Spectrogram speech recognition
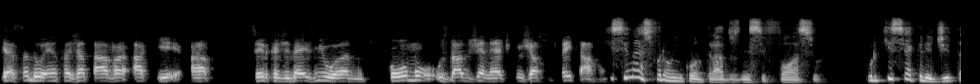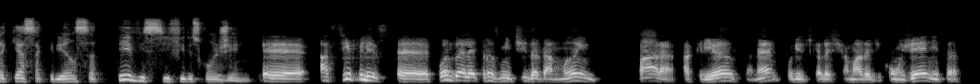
que essa doença já estava aqui há cerca de 10 mil anos, como os dados genéticos já suspeitavam. Que sinais foram encontrados nesse fóssil? Por que se acredita que essa criança teve sífilis congênita? É, a sífilis, é, quando ela é transmitida da mãe para a criança, né, por isso que ela é chamada de congênita,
